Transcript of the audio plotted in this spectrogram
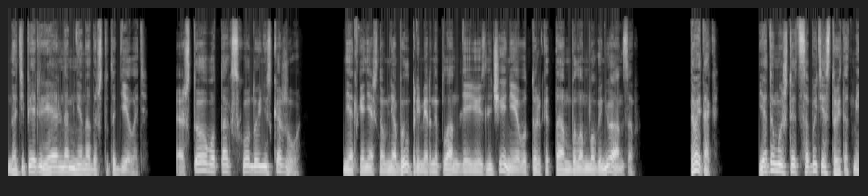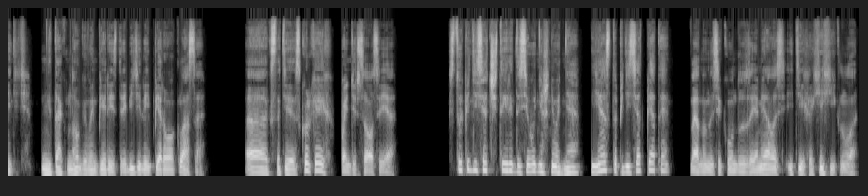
но теперь реально мне надо что-то делать. А что, вот так сходу и не скажу. Нет, конечно, у меня был примерный план для ее излечения, вот только там было много нюансов. Давай так. Я думаю, что это событие стоит отметить. Не так много в Империи истребителей первого класса. А, кстати, сколько их? — поинтересовался я. «154 до сегодняшнего дня. Я 155-я». Она на секунду замялась и тихо хихикнула.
